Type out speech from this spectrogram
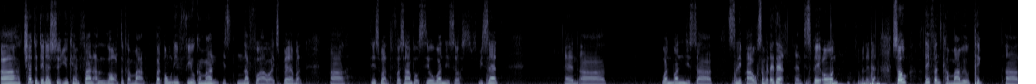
uh, check the data sheet you can find a lot of the command but only few command is enough for our experiment uh, this one. For example C1 is a reset and uh, one one is uh, sleep out something like that and display on something like that. So different command will take uh,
